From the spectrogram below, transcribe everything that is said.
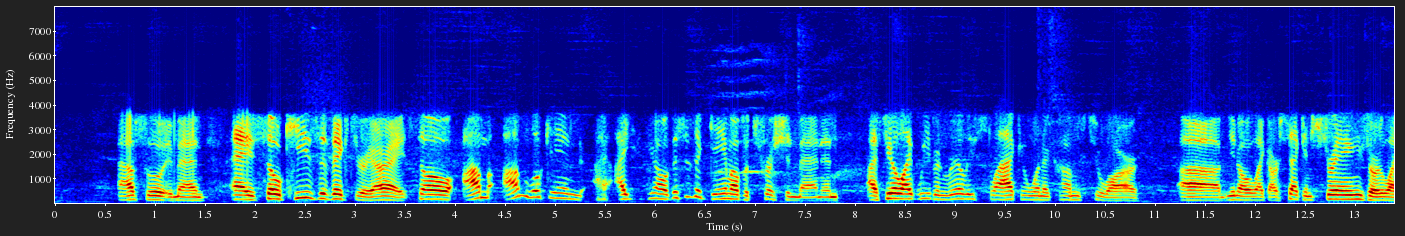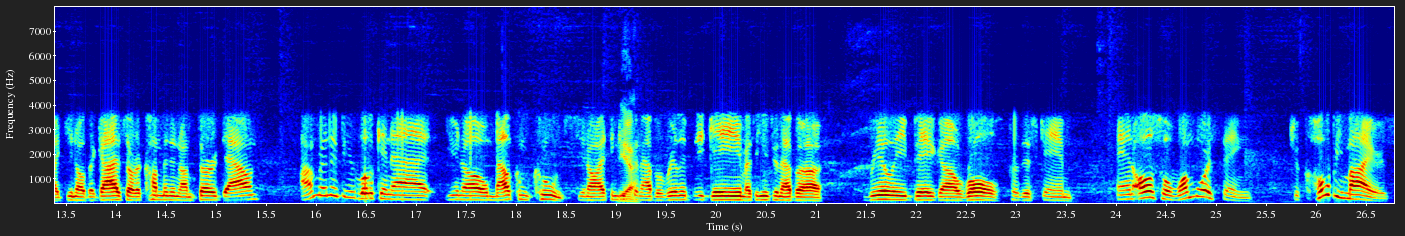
Absolutely, man. Hey, so keys to victory. All right, so I'm I'm looking. I, I you know this is a game of attrition, man, and I feel like we've been really slacking when it comes to our uh, you know, like our second strings or like, you know, the guys that are coming in on third down, I'm going to be looking at, you know, Malcolm Koonce. You know, I think he's Yeah. going to have a really big game. I think he's going to have a really big uh, role for this game. And also, one more thing Jakobi Meyers.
